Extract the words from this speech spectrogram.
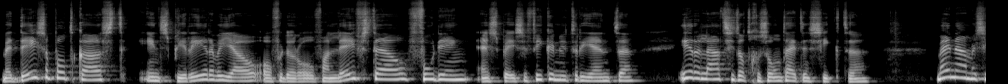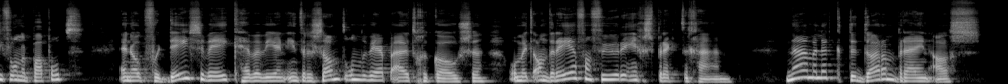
Met deze podcast inspireren we jou over de rol van leefstijl, voeding en specifieke nutriënten in relatie tot gezondheid en ziekte. Mijn naam is Yvonne Pappot en ook voor deze week hebben we weer een interessant onderwerp uitgekozen om met Andrea van Vuren in gesprek te gaan. Namelijk de darm-breinas.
